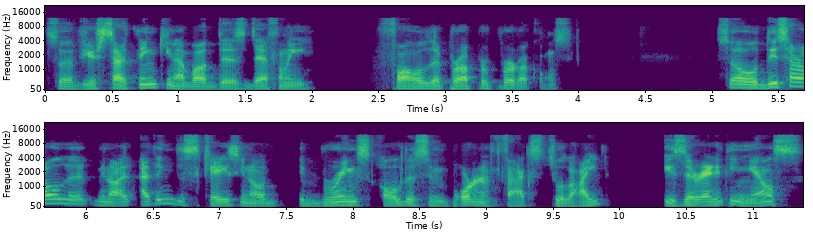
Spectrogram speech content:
So if you start thinking about this, definitely follow the proper protocols. So these are all the, you know, I, I think this case, you know, it brings all these important facts to light. Is there anything else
